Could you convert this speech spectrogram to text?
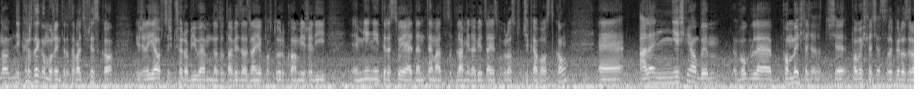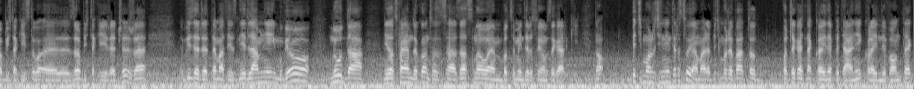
no, nie każdego może interesować wszystko. Jeżeli ja już coś przerobiłem, no to ta wiedza jest dla mnie powtórką. Jeżeli mnie nie interesuje ten temat, to dla mnie ta wiedza jest po prostu ciekawostką, e, ale nie śmiałbym w ogóle pomyśleć, pomyśleć co dopiero zrobić takiej, e, zrobić takiej rzeczy, że widzę, że temat jest nie dla mnie i mówię, o, nuda, nie dotrwałem do końca, zasnąłem, bo co mnie interesują zegarki. No, być może Cię nie interesują, ale być może warto poczekać na kolejne pytanie, kolejny wątek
